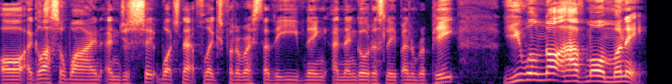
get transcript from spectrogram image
or a glass of wine and just sit watch Netflix for the rest of the evening and then go to sleep and repeat, you will not have more money.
